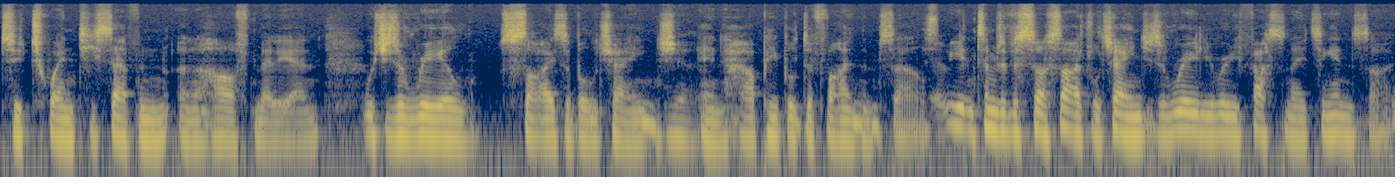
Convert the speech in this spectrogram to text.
to 27.5 million, which is a real sizable change Yeah. in how people define themselves. In terms of a societal change, it's a really, really fascinating insight.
